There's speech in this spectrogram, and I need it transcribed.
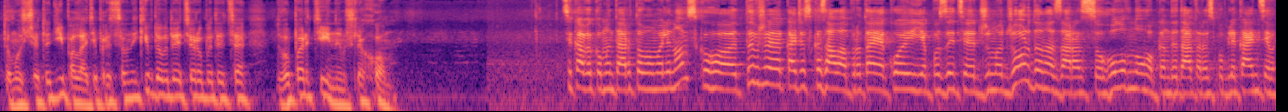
тому що тоді палаті представників доведеться робити це двопартійним шляхом. Цікавий коментар Тома Маліновського. Ти вже Катя сказала про те, якою є позиція Джима Джордана, зараз головного кандидата республіканців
